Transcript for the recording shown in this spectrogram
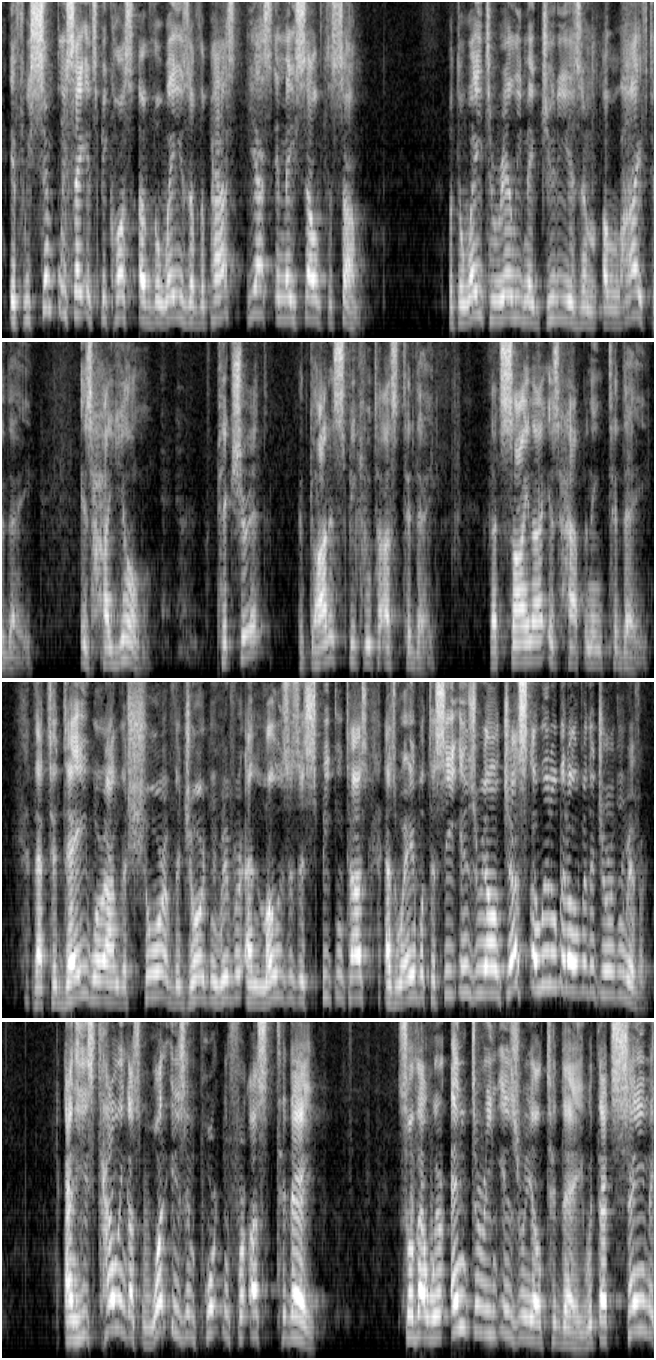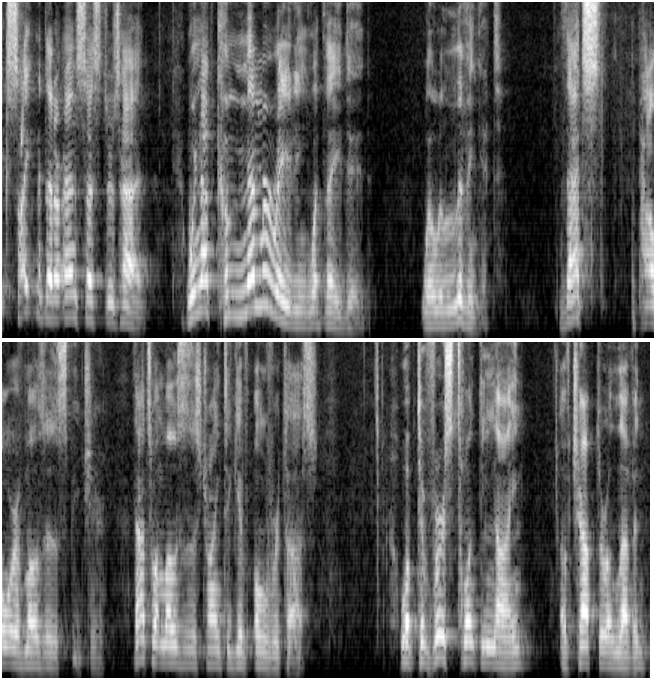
If we simply say it's because of the ways of the past, yes, it may sell to some. But the way to really make Judaism alive today is Hayom. Picture it that God is speaking to us today, that Sinai is happening today. That today we're on the shore of the Jordan River and Moses is speaking to us as we're able to see Israel just a little bit over the Jordan River. And he's telling us what is important for us today so that we're entering Israel today with that same excitement that our ancestors had. We're not commemorating what they did, well, we're living it. That's the power of Moses' speech here. That's what Moses is trying to give over to us. Well, up to verse 29 of chapter 11.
